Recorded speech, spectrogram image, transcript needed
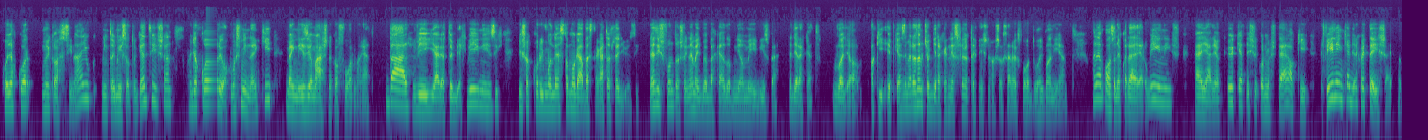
hogy akkor mondjuk azt csináljuk, mint ahogy mi is szoktuk edzésen, hogy akkor jó, akkor most mindenki megnézi a másnak a formáját. Bál, végigjárja, a többiek végignézik, és akkor úgymond ezt a magába ezt legyőzi. De ez is fontos, hogy nem egyből be kell dobni a mély vízbe a gyereket, vagy a, aki épp kezdi, mert ez nem csak gyerekeknél, ez felnőtteknél is nagyon sokszor előfordul, hogy van ilyen, hanem az, amikor eljárom én is, eljárjak őket, és akkor most te, aki félénkebb gyerek, vagy te is eljárod.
